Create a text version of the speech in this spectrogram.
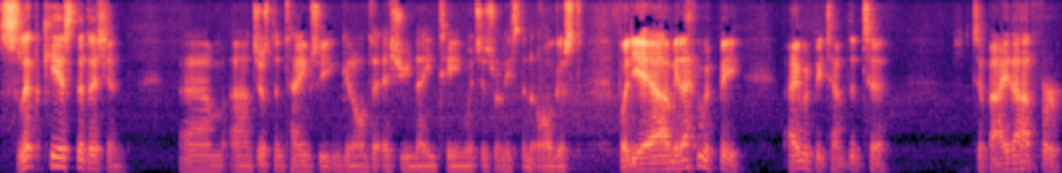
Slipcased Edition, um, just in time so you can get on to issue 19, which is released in August. But yeah, I mean, I would be, I would be tempted to, to buy that for,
